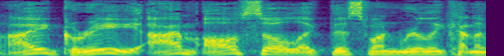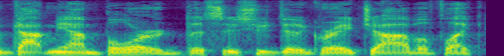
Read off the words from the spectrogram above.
I agree. I'm also like this one really kind of got me on board. This issue did a great job of like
